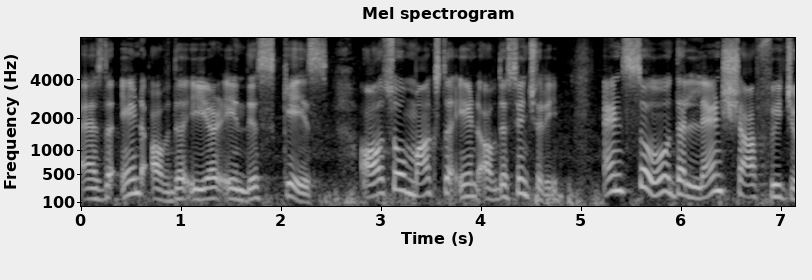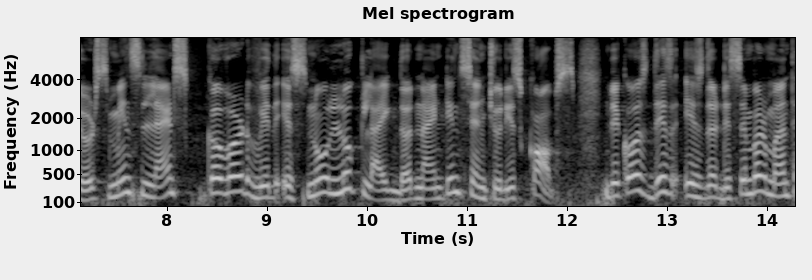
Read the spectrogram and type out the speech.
as the end of the year in this case also marks the end of the century. And so the land sharp features means lands covered with snow look like the 19th century's corpse because this is the December month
